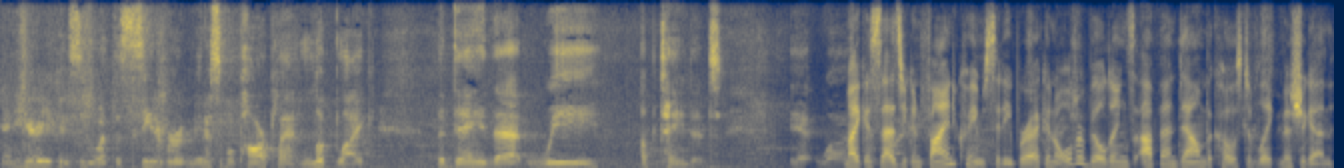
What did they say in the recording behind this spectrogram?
And here you can see what the Cedarburg Municipal Power Plant looked like the day that we obtained it. Micah says you can find Cream City brick in older buildings up and down the coast of Lake Michigan.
